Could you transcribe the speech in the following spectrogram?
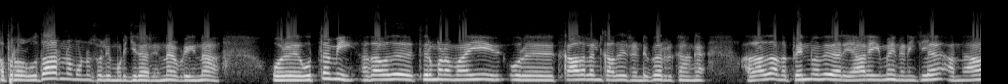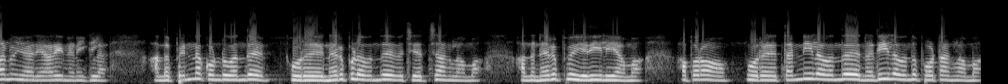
அப்புறம் ஒரு உதாரணம் ஒன்று சொல்லி முடிக்கிறார். என்ன அப்படின்னா ஒரு உத்தமி அதாவது திருமணமாகி ஒரு காதலன் காதலி ரெண்டு பேர் இருக்காங்க. அதாவது அந்த பெண் வந்து வேற யாரையுமே நினைக்கல அந்த ஆணும் வேறு யாரையும் நினைக்கல. அந்த பெண்ணை கொண்டு வந்து ஒரு நெருப்பில் வந்து வச்சு எரிச்சாங்களாமா? அந்த நெருப்பு எரியலையாமா? அப்புறம் ஒரு தண்ணியில் வந்து நதியில் வந்து போட்டாங்களாமா?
